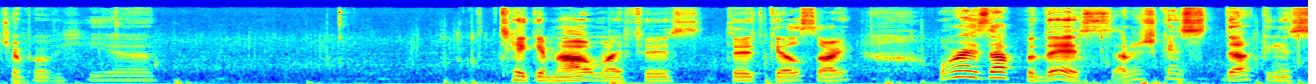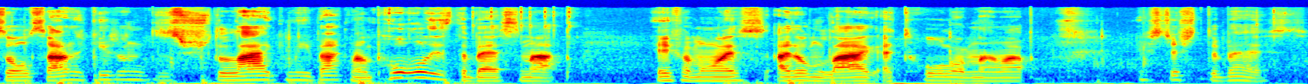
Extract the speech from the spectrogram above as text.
Jump over here. Take him out, my first, third kill, sorry. What is up with this? I'm just getting stuck in this soul sand. It keeps on just lagging me back, man. Portal is the best map. If I'm honest, I don't lag at all on that map. It's just the best.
